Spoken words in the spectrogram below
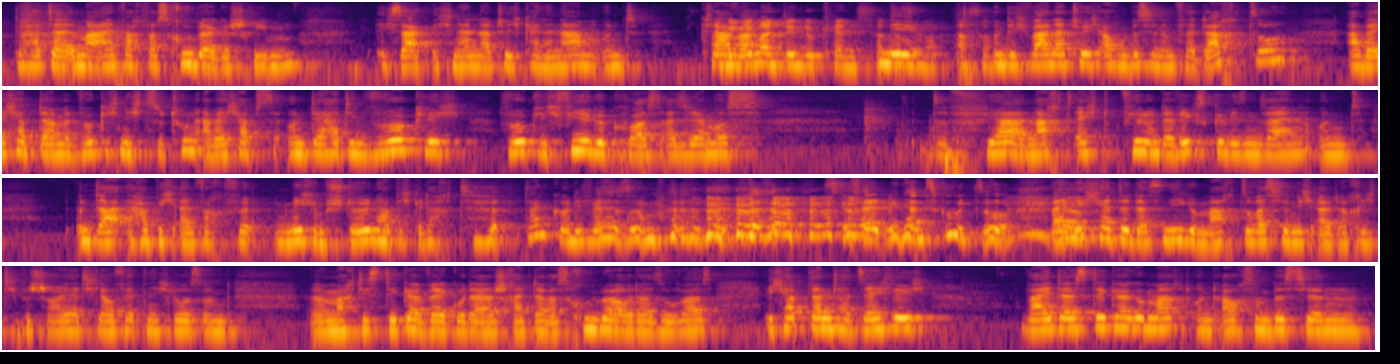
Der hat da immer einfach was rübergeschrieben. Ich sag, ich nenne natürlich keine Namen und klar. Aber war, jemand, den du kennst, hat nee. das noch. Und ich war natürlich auch ein bisschen im Verdacht so, aber ich habe damit wirklich nichts zu tun. Aber ich hab's, und der hat ihn wirklich, wirklich viel gecrossed. Also der muss ja nachts echt viel unterwegs gewesen sein und und da habe ich einfach für mich im Stillen habe ich gedacht, danke Universum, das gefällt mir ganz gut so, weil ja. ich hätte das nie gemacht. Sowas finde ich halt auch richtig bescheuert. Ich laufe jetzt nicht los und äh, mache die Sticker weg oder schreibe da was rüber oder sowas. Ich habe dann tatsächlich weiter Sticker gemacht und auch so ein bisschen,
